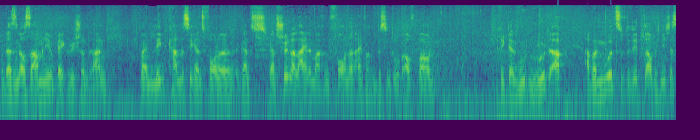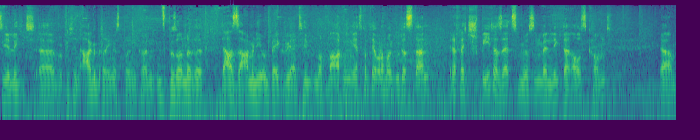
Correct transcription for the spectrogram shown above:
Und da sind auch Samani und Bakery schon dran. Ich meine, Link kann das hier ganz vorne, ganz, ganz schön alleine machen, vorne einfach ein bisschen Druck aufbauen. Kriegt einen guten Root ab, aber nur zu dritt glaube ich nicht, dass sie hier Link äh, wirklich in arge Bedrängnis bringen können. Insbesondere da Samani und Bakery halt hinten noch warten. Jetzt kommt hier aber nochmal ein guter Stun. Hätte er vielleicht später setzen müssen, wenn Link da rauskommt. Ja,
